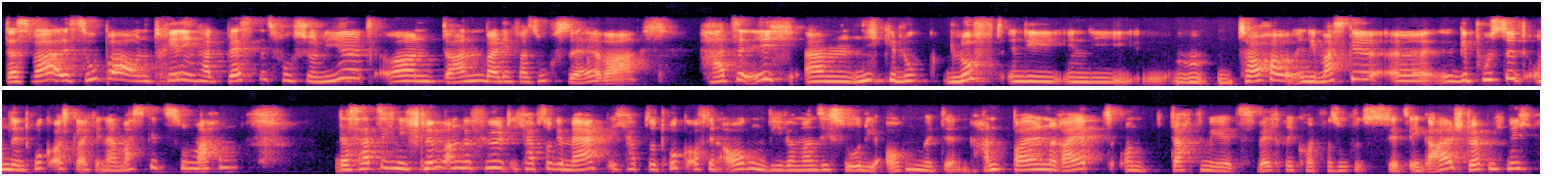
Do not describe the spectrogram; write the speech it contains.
das war alles super und Training hat bestens funktioniert. Und dann bei dem Versuch selber hatte ich ähm, nicht genug Luft in die, in die äh, Taucher, in die Maske äh, gepustet, um den Druckausgleich in der Maske zu machen. Das hat sich nicht schlimm angefühlt. Ich habe so gemerkt, ich habe so Druck auf den Augen, wie wenn man sich so die Augen mit den Handballen reibt und dachte mir jetzt, Weltrekordversuch ist jetzt egal, stört mich nicht.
